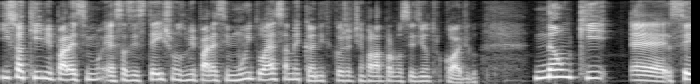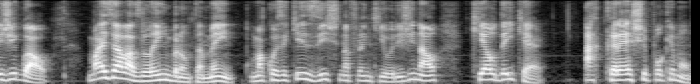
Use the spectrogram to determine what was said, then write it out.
Isso aqui me parece, essas stations me parece muito essa mecânica que eu já tinha falado para vocês em outro código. Não que é, seja igual, mas elas lembram também uma coisa que existe na franquia original, que é o Daycare, a creche Pokémon.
